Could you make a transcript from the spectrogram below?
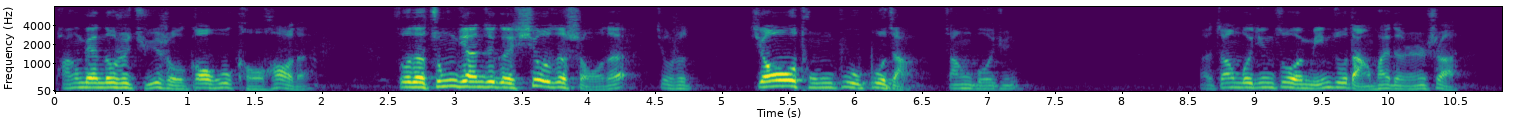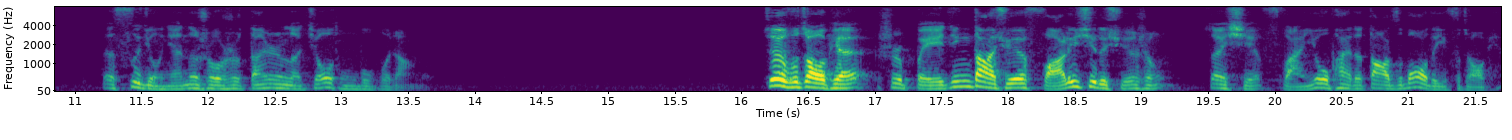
旁边都是举手高呼口号的，坐在中间这个袖子手的，就是交通部部长张伯钧。呃，张伯钧作为民主党派的人士啊，在四九年的时候是担任了交通部部长的。这幅照片是北京大学法律系的学生在写反右派的大字报的一幅照片。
